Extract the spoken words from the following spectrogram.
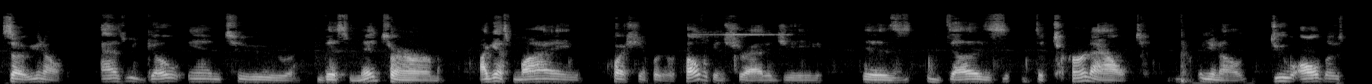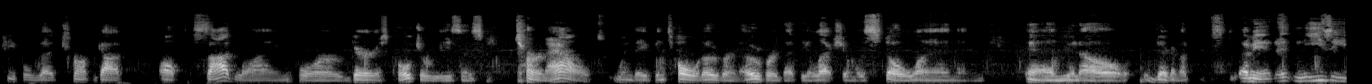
So, you know, as we go into this midterm, I guess my question for the Republican strategy is does the turnout, you know, do all those people that Trump got off the sideline for various cultural reasons turn out when they've been told over and over that the election was stolen and and you know they're gonna i mean an easy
